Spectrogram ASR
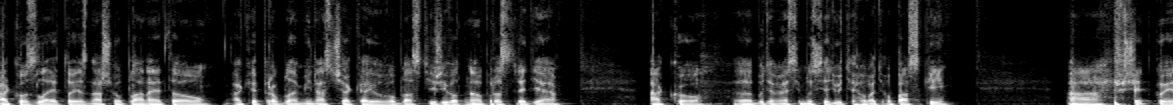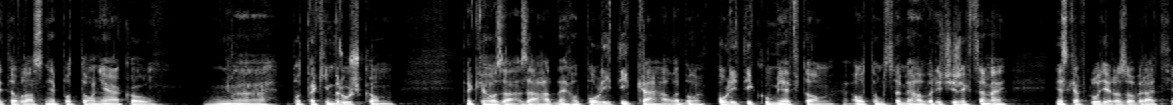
ako zlé to je s našou planétou, aké problémy nás čakajú v oblasti životného prostredia, ako e, budeme si musieť uťahovať opasky. A všetko je to vlastne pod tou nejakou, e, pod takým rúškom takého záhadného politika, alebo politikum je v tom, o tom chceme hovoriť. Čiže chceme dneska v kľude rozobrať e,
